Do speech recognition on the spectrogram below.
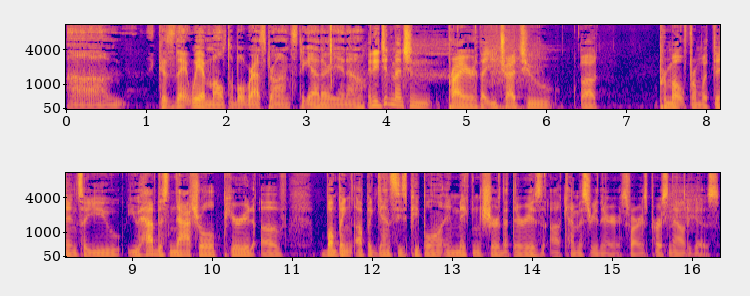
Um, cause they, we have multiple restaurants together, you know? And you did mention prior that you tried to uh, promote from within, so you you have this natural period of bumping up against these people and making sure that there is a chemistry there as far as personality goes.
